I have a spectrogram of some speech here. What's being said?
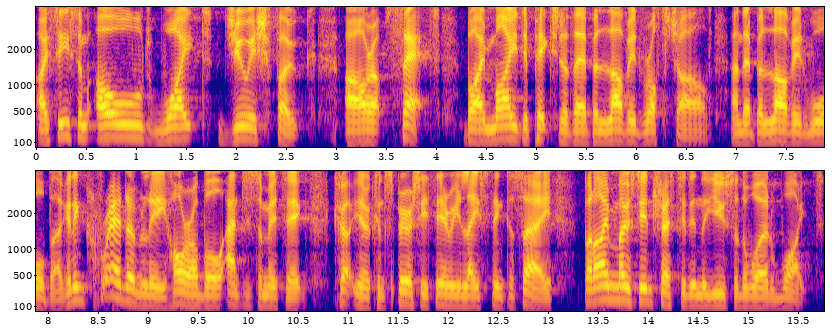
I see some old white Jewish folk are upset by my depiction of their beloved Rothschild and their beloved Warburg. An incredibly horrible anti Semitic, you know, conspiracy theory laced thing to say. But I'm most interested in the use of the word white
